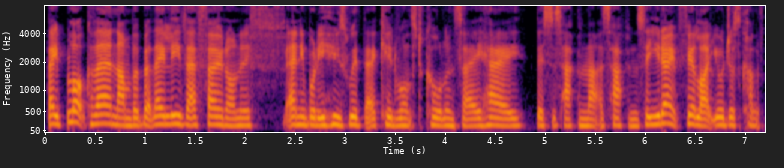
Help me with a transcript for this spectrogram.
They block their number, but they leave their phone on if anybody who's with their kid wants to call and say, "Hey, this has happened, that has happened." So you don't feel like you're just kind of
